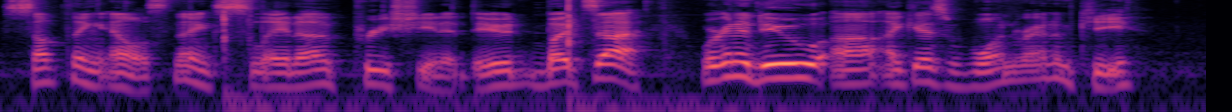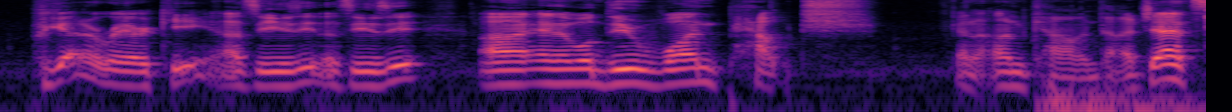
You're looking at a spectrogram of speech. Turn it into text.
something else. Thanks, Slada. Appreciate it, dude. But uh, we're gonna do, uh, I guess, one random key. We got a rare key. That's easy. That's easy. Uh, and then we'll do one pouch. Got an uncommon pouch. That's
